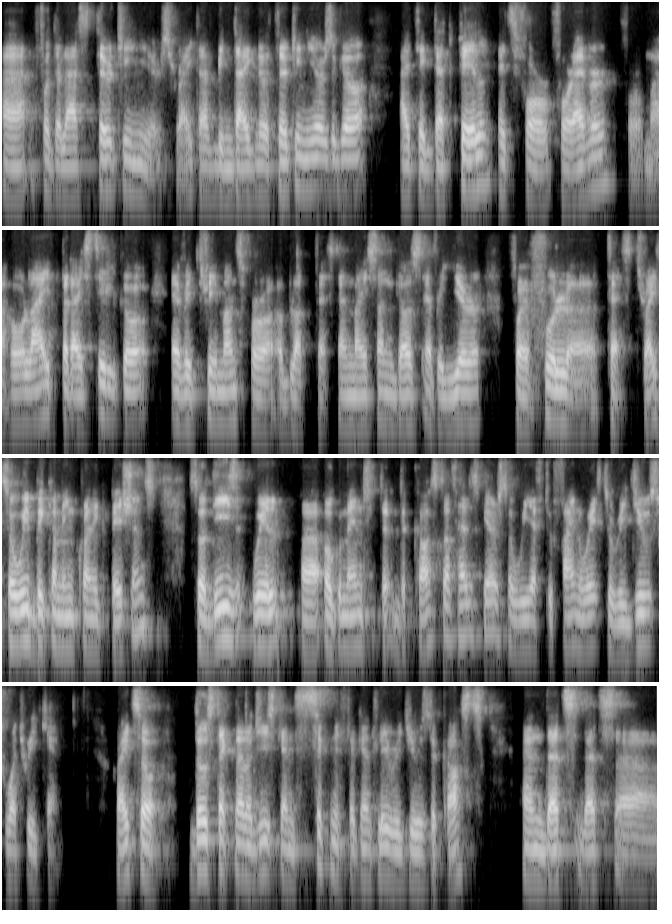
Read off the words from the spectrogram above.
uh, for the last 13 years, right? I've been diagnosed 13 years ago. I take that pill. It's for forever, for my whole life, but I still go every three months for a blood test. And my son goes every year for a full uh, test, right? So we're becoming chronic patients. So these will uh, augment the, the cost of healthcare. So we have to find ways to reduce what we can, right? So those technologies can significantly reduce the costs. And that's, that's, uh,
